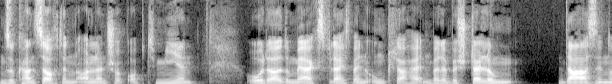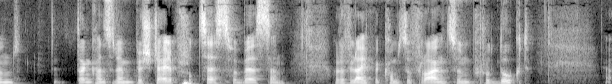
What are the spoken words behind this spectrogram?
Und so kannst du auch deinen Online-Shop optimieren. Oder du merkst vielleicht, wenn Unklarheiten bei der Bestellung da sind und dann kannst du deinen Bestellprozess verbessern. Oder vielleicht bekommst du Fragen zu einem Produkt, äh,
